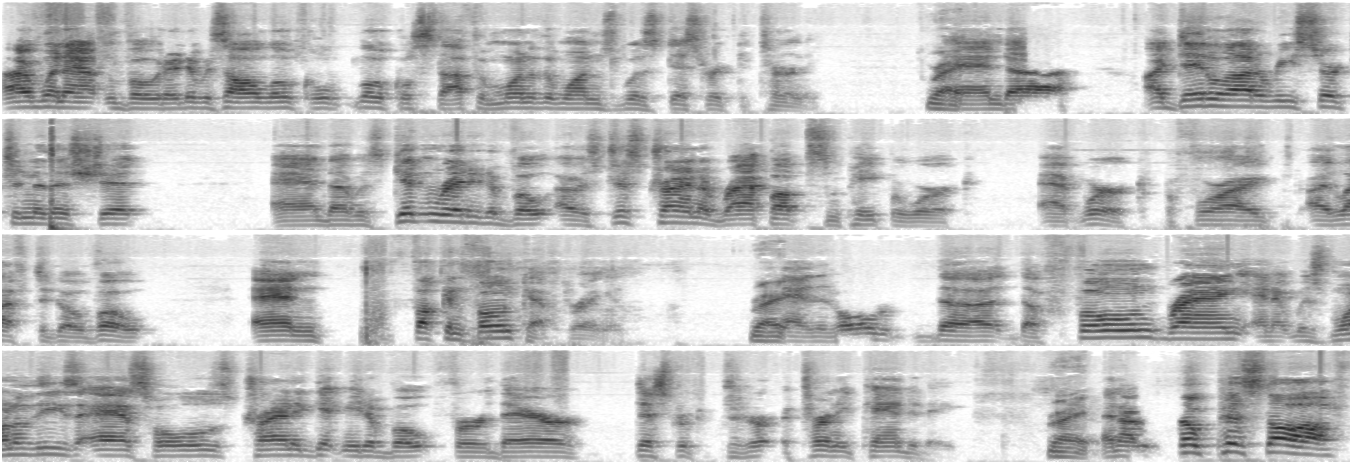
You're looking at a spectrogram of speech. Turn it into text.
I went out and voted. It was all local local stuff, and one of the ones was district attorney. Right. And uh, I did a lot of research into this shit, and I was getting ready to vote. I was just trying to wrap up some paperwork at work before I, I left to go vote, and fucking phone kept ringing. right. And the the phone rang, and it was one of these assholes trying to get me to vote for their district attorney candidate. right. And I was so pissed off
